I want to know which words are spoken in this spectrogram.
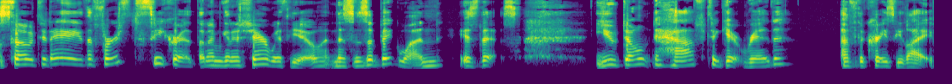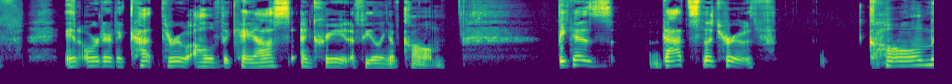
so, today, the first secret that I'm going to share with you, and this is a big one, is this you don't have to get rid of the crazy life in order to cut through all of the chaos and create a feeling of calm. Because that's the truth. Calm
